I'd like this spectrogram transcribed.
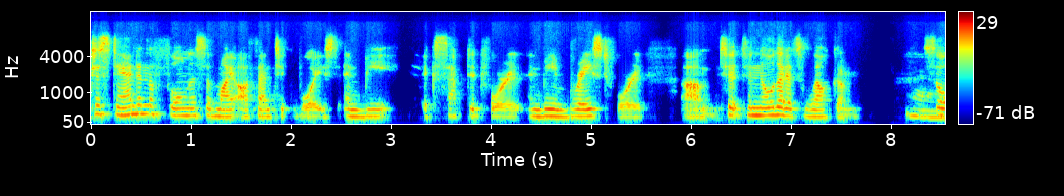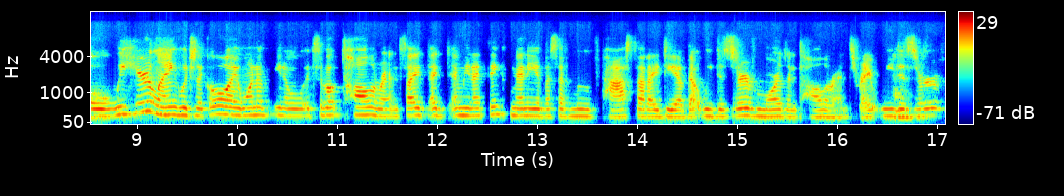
to stand in the fullness of my authentic voice and be accepted for it and be embraced for it um, to, to know that it's welcome so hmm. we hear language like oh i want to you know it's about tolerance I, I, I mean i think many of us have moved past that idea of that we deserve more than tolerance right we mm deserve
